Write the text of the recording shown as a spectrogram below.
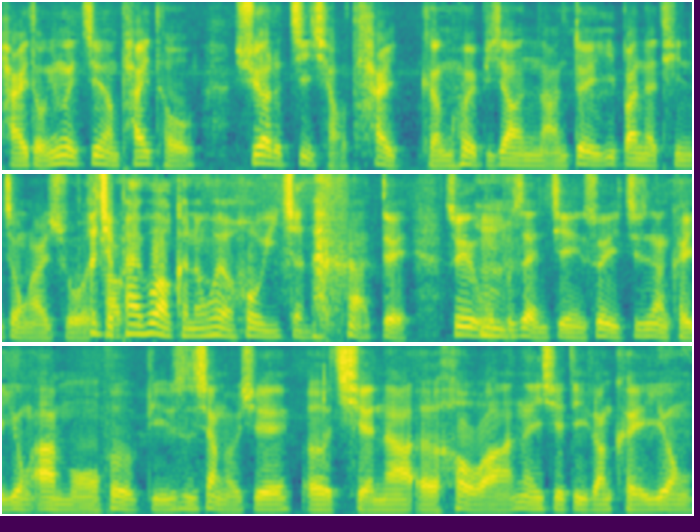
拍头，因为这样拍头需要的技巧太可能会比较难，对一般的听众来说，而且拍不好可能会有后遗症。对，所以我不是很建议，所以基本上可以用按摩，或比如是像有些耳前啊、耳后啊那一些地方，可以用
